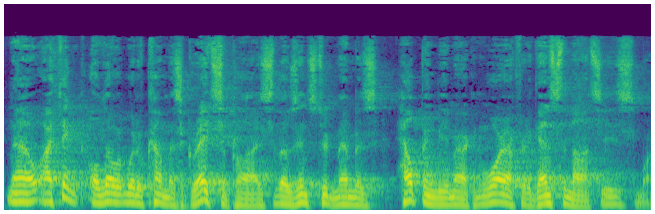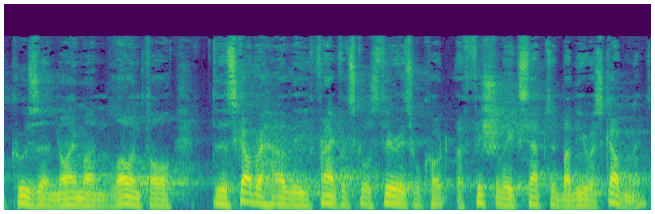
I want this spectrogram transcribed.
Now, I think, although it would have come as a great surprise to those Institute members helping the American war effort against the Nazis, Marcuse, Neumann, Lowenthal, to discover how the Frankfurt School's theories were, quote, officially accepted by the U.S. government,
